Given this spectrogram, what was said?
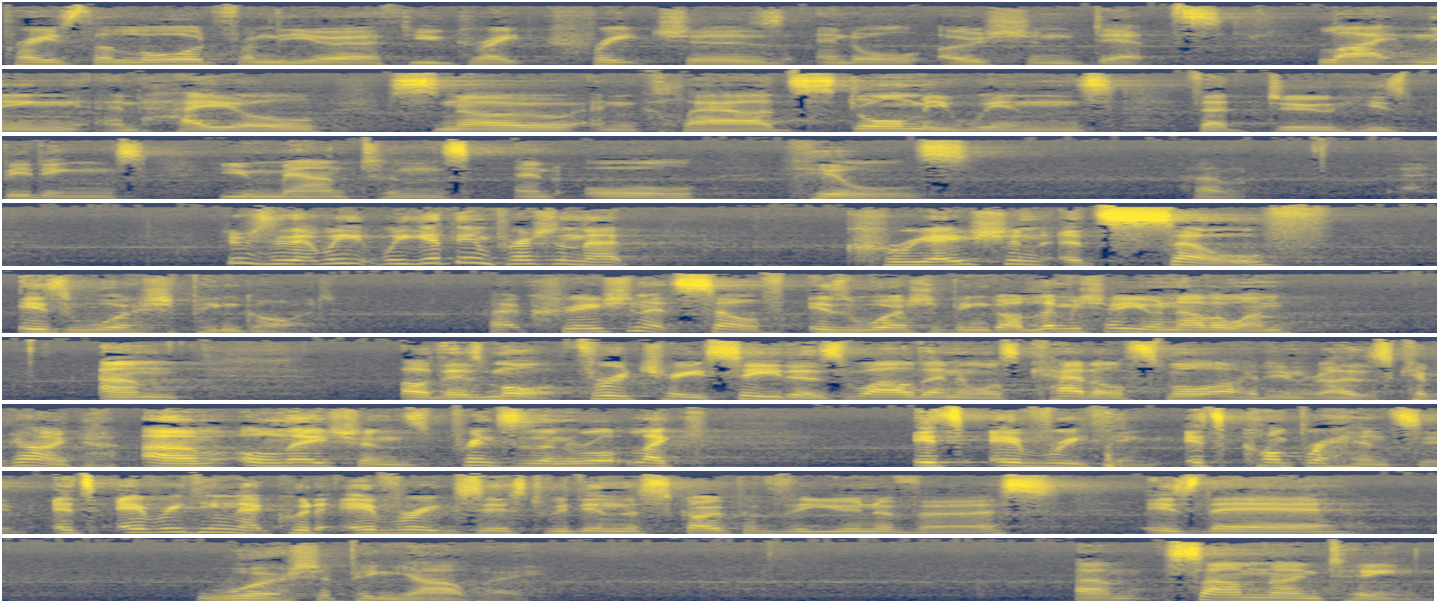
Praise the Lord from the earth, you great creatures and all ocean depths, lightning and hail, snow and clouds, stormy winds that do his biddings, you mountains and all hills. Um, you see that? We, we get the impression that creation itself is worshiping God. Creation itself is worshiping God. Let me show you another one. Um, oh, there's more. Fruit trees, cedars, wild animals, cattle, small. Oh, I didn't realize this kept going. Um, all nations, princes and rulers. Like, it's everything. It's comprehensive. It's everything that could ever exist within the scope of the universe is there worshiping Yahweh. Um, Psalm 19.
